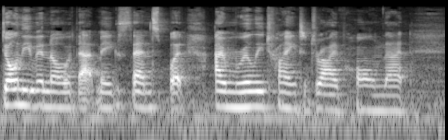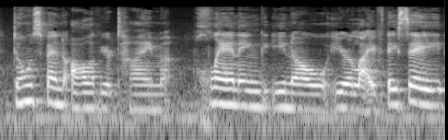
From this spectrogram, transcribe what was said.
don't even know if that makes sense, but I'm really trying to drive home that don't spend all of your time planning, you know, your life. They say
